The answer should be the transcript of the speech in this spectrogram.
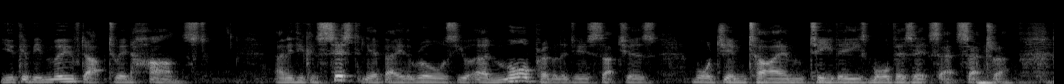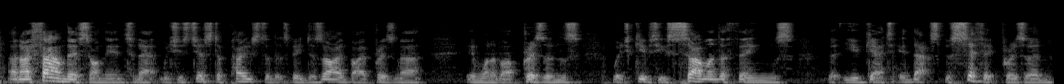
you can be moved up to enhanced. And if you consistently obey the rules, you earn more privileges such as more gym time, TVs, more visits, etc. And I found this on the internet, which is just a poster that's been designed by a prisoner in one of our prisons, which gives you some of the things that you get in that specific prison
